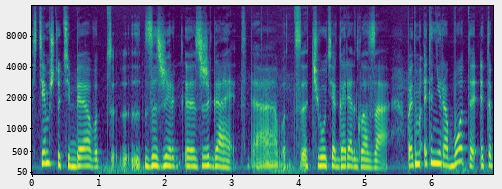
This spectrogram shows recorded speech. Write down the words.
с тем, что тебя вот э, зажигает, да, вот от чего у тебя горят глаза. Поэтому это не работа, это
